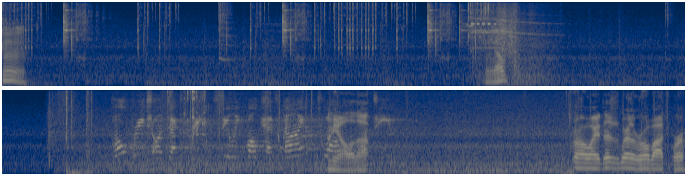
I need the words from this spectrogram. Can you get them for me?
Hmm. Nope. Hull breach on deck 3. Sealing bulkheads 9, 12, me all of that. 14. Oh wait, this is where the robots were.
